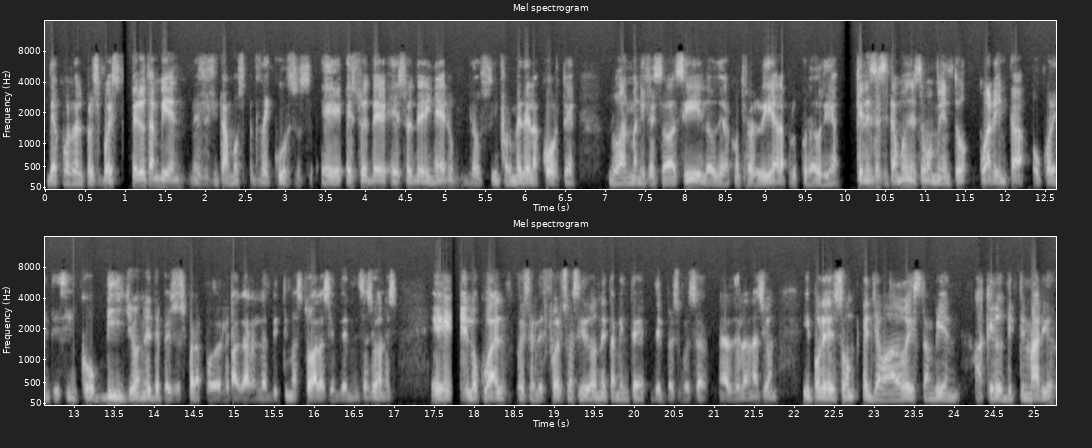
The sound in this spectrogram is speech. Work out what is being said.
de acuerdo al presupuesto. Pero también necesitamos recursos. Eh, esto, es de, esto es de dinero. Los informes de la Corte lo han manifestado así, los de la Contraloría, la Procuraduría, que necesitamos en este momento 40 o 45 billones de pesos para poderle pagar a las víctimas todas las indemnizaciones, eh, lo cual, pues el esfuerzo ha sido netamente del presupuesto de la Nación y por eso el llamado es también a que los victimarios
